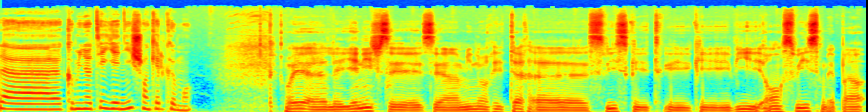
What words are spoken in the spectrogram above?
la communauté yéniche en quelques mots? Oui, euh, les Yéniches, c'est un minoritaire euh, suisse qui, qui, vit en Suisse, mais pas,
